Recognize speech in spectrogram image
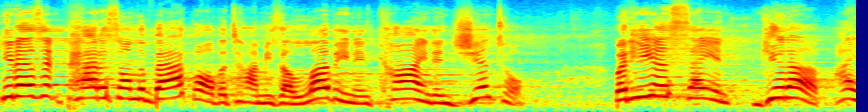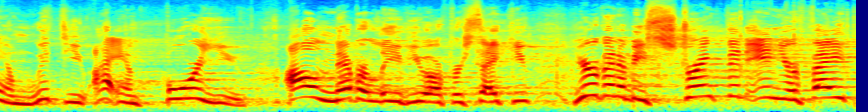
He doesn't pat us on the back all the time. He's a loving and kind and gentle. But He is saying, Get up. I am with you. I am for you. I'll never leave you or forsake you. You're going to be strengthened in your faith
